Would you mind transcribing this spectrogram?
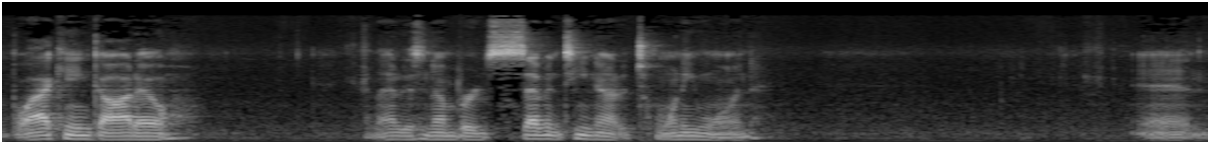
black ink auto. And that is numbered 17 out of 21. And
